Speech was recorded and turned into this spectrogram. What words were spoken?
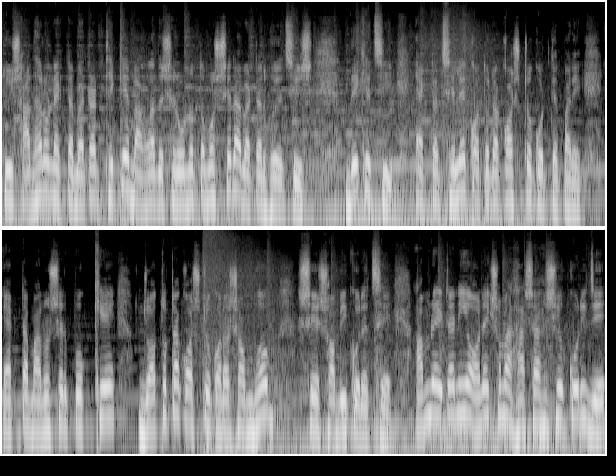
তুই সাধারণ একটা ব্যাটার থেকে বাংলাদেশের অন্যতম সেরা ব্যাটার হয়েছিস। দেখেছি, একটা ছেলে কতটা কষ্ট করতে পারে। একটা মানুষের পক্ষে যতটা কষ্ট করা সম্ভব, সে সবই করেছে। আমরা এটা নিয়ে অনেক সময় হাসাহাসিও করি যে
